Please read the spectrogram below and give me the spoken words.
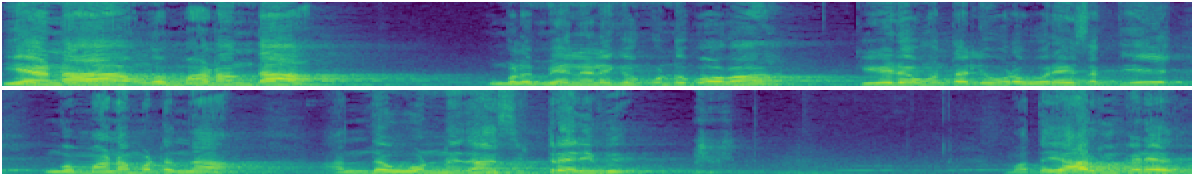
ஏன்னா உங்கள் மனம்தான். உங்களை மேல்நிலைக்கும் கொண்டு போகும் கீழவும் தள்ளி விட ஒரே சக்தி உங்கள் மனம் மட்டும்தான். அந்த ஒன்று தான் சிற்றறிவு. மற்ற யாருக்கும் கிடையாது.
